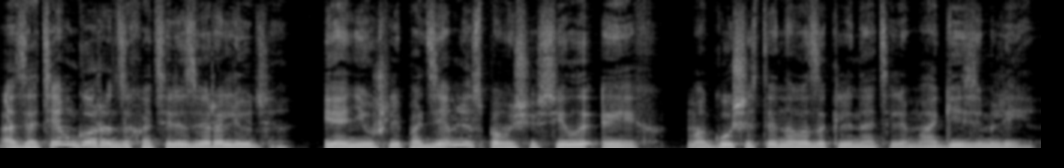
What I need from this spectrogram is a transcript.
а затем город захватили зверолюди, и они ушли под землю с помощью силы Эйх, могущественного заклинателя магии Земли.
